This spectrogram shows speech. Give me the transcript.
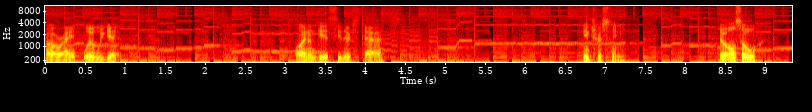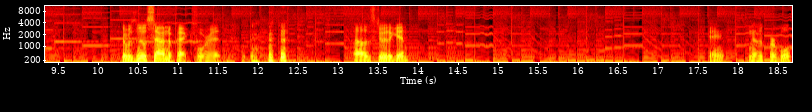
Alright, what do we get? Oh, I don't get to see their stats? Interesting. There also... There was no sound effect for it. uh, let's do it again. Okay, another purple.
